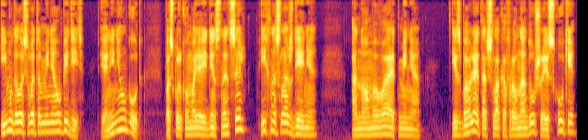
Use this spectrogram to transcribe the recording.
им удалось в этом меня убедить, и они не лгут, поскольку моя единственная цель — их наслаждение. Оно омывает меня, избавляет от шлаков равнодушия и скуки,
